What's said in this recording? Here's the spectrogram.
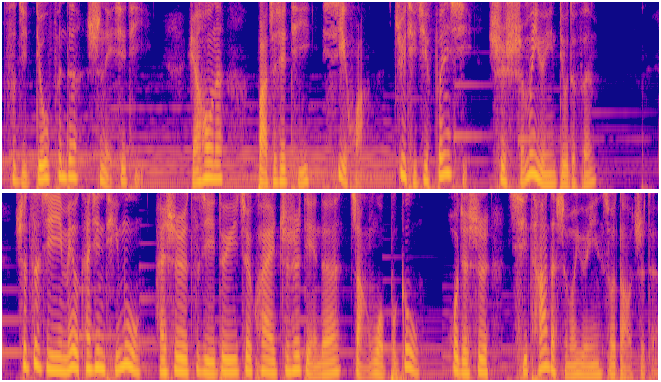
自己丢分的是哪些题，然后呢，把这些题细化，具体去分析是什么原因丢的分。是自己没有看清题目，还是自己对于这块知识点的掌握不够，或者是其他的什么原因所导致的？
